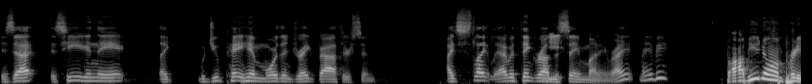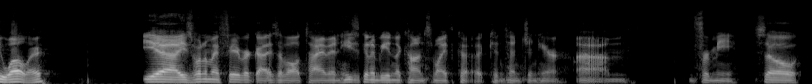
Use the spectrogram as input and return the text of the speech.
Is that is he in the like? Would you pay him more than Drake Batherson? I slightly. I would think around Ye- the same money, right? Maybe. Bob, you know him pretty well, eh? Yeah, he's one of my favorite guys of all time, and he's going to be in the Conn Smythe co- uh, contention here um, for me. So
